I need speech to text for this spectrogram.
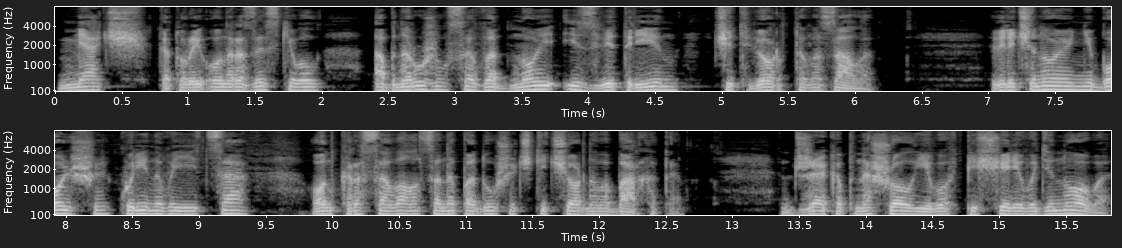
Мяч, который он разыскивал, обнаружился в одной из витрин четвертого зала. Величиною не больше куриного яйца он красовался на подушечке черного бархата. Джекоб нашел его в пещере Водяного,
